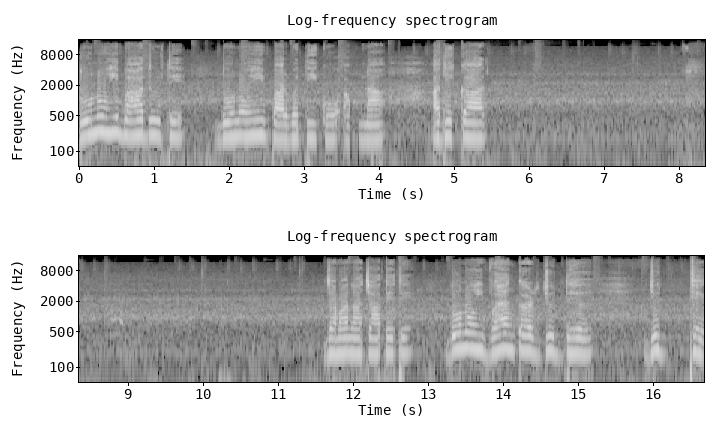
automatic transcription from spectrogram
दोनों ही बहादुर थे। दोनों ही पार्वती को अपना अधिकार जमाना चाहते थे। दोनों ही भयंकर युद्ध युद्ध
